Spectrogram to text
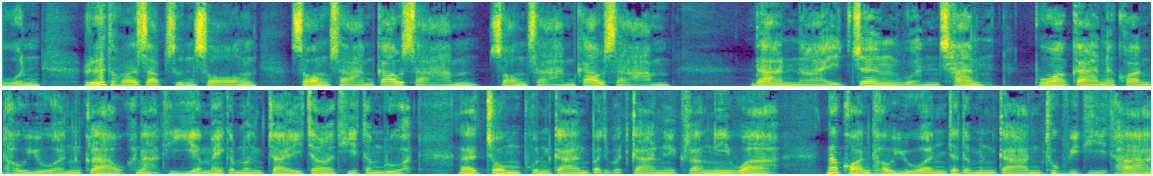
110 หรือโทรศัพท์ 02 2393 2393 ด้านนายเจิ้งหวนชั่น ผู้ว่าการนครเถาหยวนกล่าวขณะที่เยี่ยมให้กำลังใจเจ้าหน้าที่ตำรวจ และชมผลการปฏิบัติการในครั้งนี้ว่า นครเถาหยวนจะดำเนินการทุกวิถีทาง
